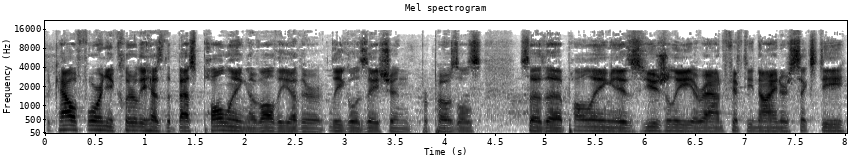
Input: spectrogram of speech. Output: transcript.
So California clearly has the best polling of all the other legalization proposals. So the polling is usually around 59 or 60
